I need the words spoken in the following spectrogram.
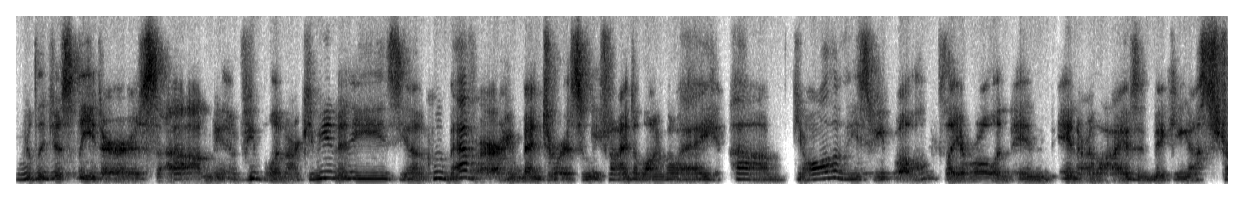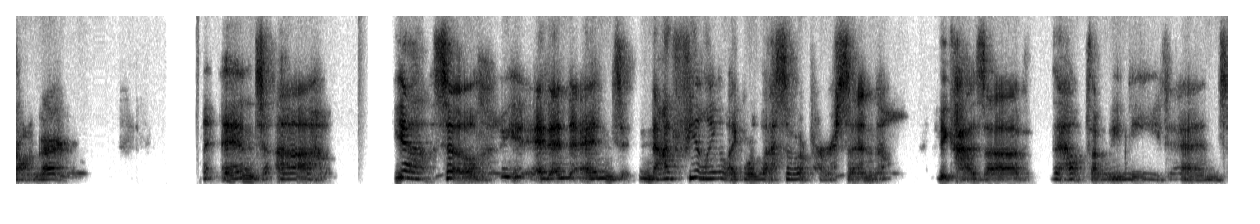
religious leaders, um, you know, people in our communities, you know, whomever, mentors we find along the way. Um, you know, all of these people play a role in in, in our lives and making us stronger. And uh, yeah, so and, and and not feeling like we're less of a person because of the help that we need. And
